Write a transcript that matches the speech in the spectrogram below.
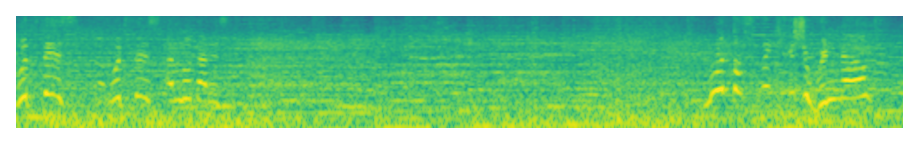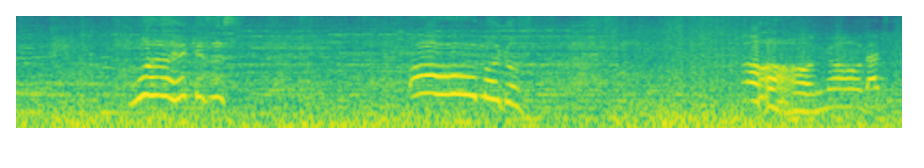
What's this? What's this? I don't know what that is. What the frick? You should win now? What the heck is this? Oh my god! Oh no, that's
